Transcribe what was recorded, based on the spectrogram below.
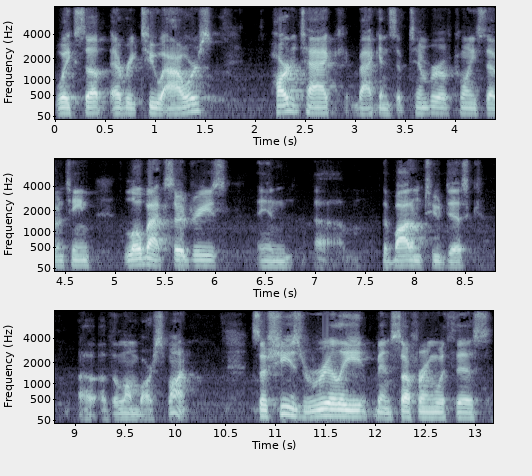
wakes up every two hours, heart attack back in September of 2017, low back surgeries in the bottom two disc uh, of the lumbar spine. So she's really been suffering with this.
